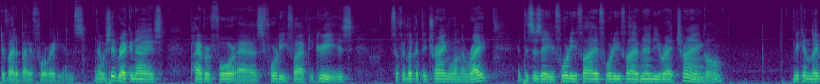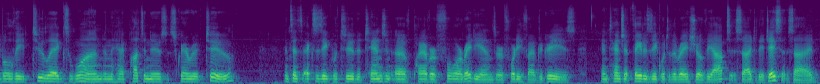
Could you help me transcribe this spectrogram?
divided by 4 radians. Now we should recognize pi over 4 as 45 degrees. So if we look at the triangle on the right, if this is a 45, 45, 90 right triangle, we can label the two legs 1 and the hypotenuse square root 2. And since x is equal to the tangent of pi over 4 radians, or 45 degrees, and tangent theta is equal to the ratio of the opposite side to the adjacent side,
